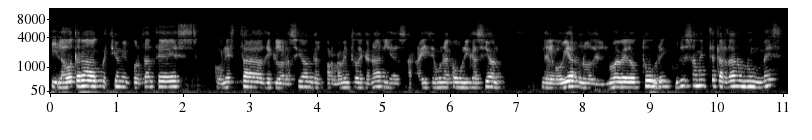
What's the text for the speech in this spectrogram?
Y la otra cuestión importante es, con esta declaración del Parlamento de Canarias, a raíz de una comunicación del gobierno del 9 de octubre, curiosamente tardaron un mes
